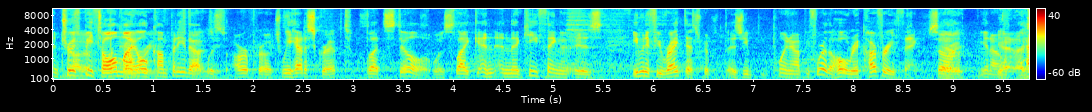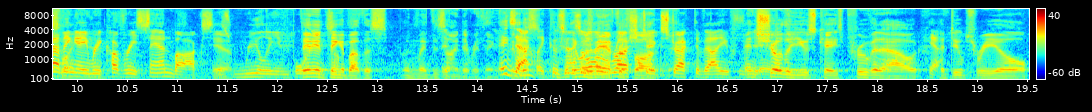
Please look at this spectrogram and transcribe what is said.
And truth be told, my old recovery company, that was our approach. We had a script, but still, it was like, and, and the key thing is, even if you write that script, as you pointed out before, the whole recovery thing. So, Yeah. you know, Yeah, having like- a recovery sandbox is really important. They didn't think So- about this when they designed everything. It was- Exactly, because it it was was all an a rush to extract the value from and show the use case, prove it out. Yeah. Hadoop's real.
